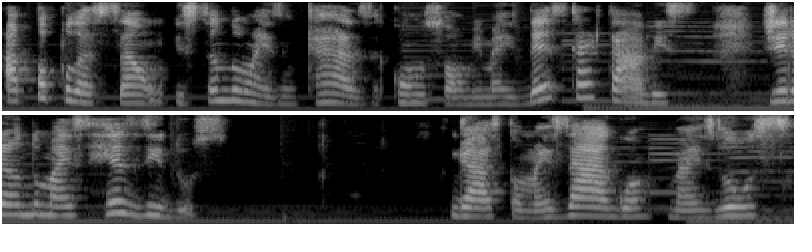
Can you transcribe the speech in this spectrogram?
A população, estando mais em casa, consome mais descartáveis, gerando mais resíduos. Gastam mais água, mais luz.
